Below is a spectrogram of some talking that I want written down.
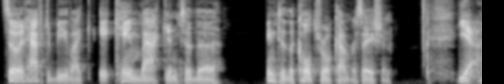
so it'd have to be like it came back into the into the cultural conversation. Yeah.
